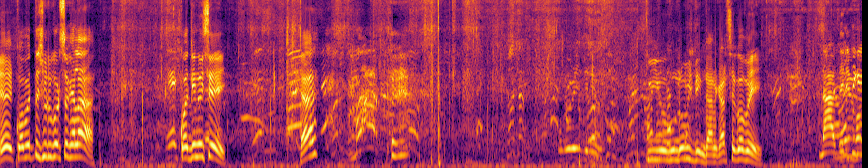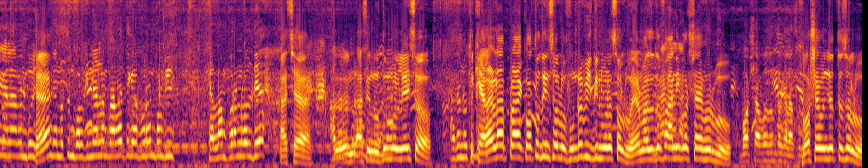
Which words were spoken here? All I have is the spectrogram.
এ কবে তো শুরু করছ খেলা? কয়দিন হয়েছে হ্যাঁ? কি পনেরো বিশ দিন ধান কাটছে কবে। হ্যাঁ? নতুন বল কিনে আনলাম কালকের থেকে পুরান বল কি খেললাম পুরান বল দিয়ে। আচ্ছা আজকে নতুন বল নিয়েছো? তো খেলাটা প্রায় কতদিন চলবো? পনেরো বিশ দিন মনে চলবো। এর মাঝে তো পানি বর্ষায় পড়ব বর্ষা পর্যন্ত খেলা বর্ষা পর্যন্ত চলবো।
